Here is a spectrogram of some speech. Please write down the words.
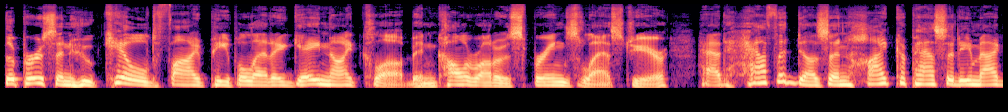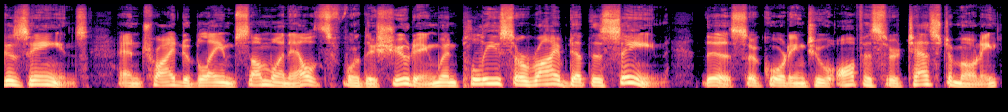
The person who killed five people at a gay nightclub in Colorado Springs last year had half a dozen high capacity magazines and tried to blame someone else for the shooting when police arrived at the scene. This, according to officer testimony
